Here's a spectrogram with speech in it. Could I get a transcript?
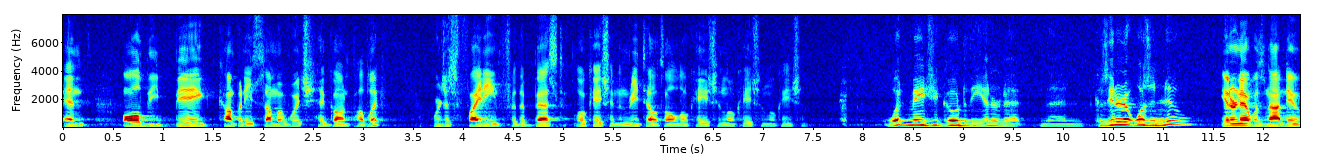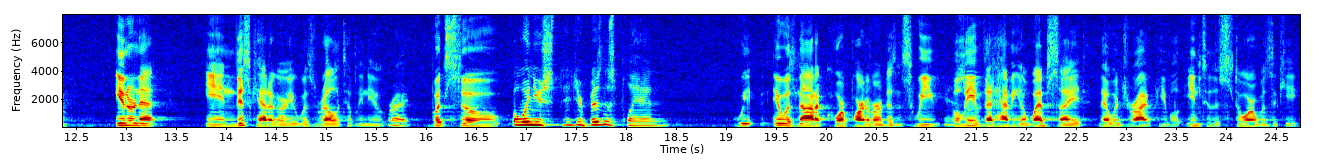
and all the big companies, some of which had gone public, were just fighting for the best location. In retail, it's all location, location, location. What made you go to the internet then? Because the internet wasn't new. Internet was not new. Internet in this category was relatively new. Right. But so But when you did your business plan, we, it was not a core part of our business. We so- believed that having a website that would drive people into the store was the key.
